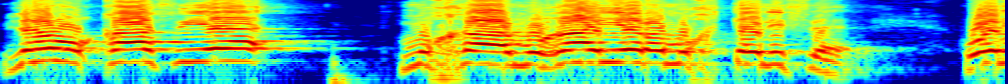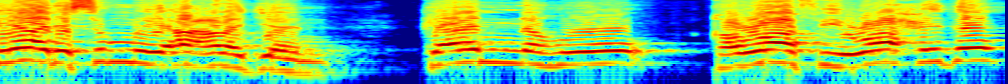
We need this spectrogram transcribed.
له قافية مغايرة مختلفة ولهذا سمي أعرجا كأنه قوافي واحدة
